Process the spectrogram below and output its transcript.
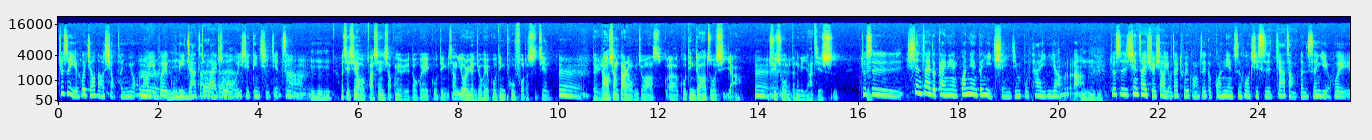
就是也会教导小朋友，然后也会鼓励家长来做一些定期检查。嗯嗯嗯。而且现在我发现小朋友也都会固定，像幼儿园就会有固定涂氟的时间。嗯。对，然后像大人我们就要呃固定都要做洗牙，嗯，去除我们的那个牙结石。就是现在的概念观念跟以前已经不太一样了啦。嗯嗯，就是现在学校有在推广这个观念之后，其实家长本身也会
